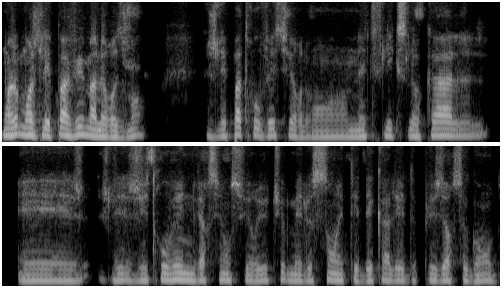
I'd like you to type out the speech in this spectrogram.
moi, moi je l'ai pas vu malheureusement je l'ai pas trouvé sur Netflix local et j'ai trouvé une version sur YouTube mais le son était décalé de plusieurs secondes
